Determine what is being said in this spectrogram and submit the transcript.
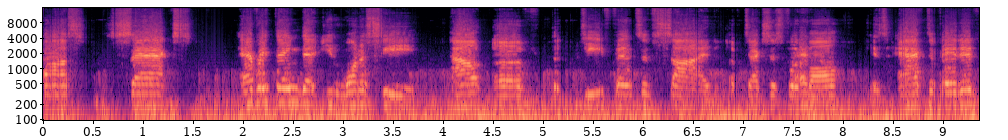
loss, sacks, everything that you want to see out of the defensive side of Texas football is activated,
